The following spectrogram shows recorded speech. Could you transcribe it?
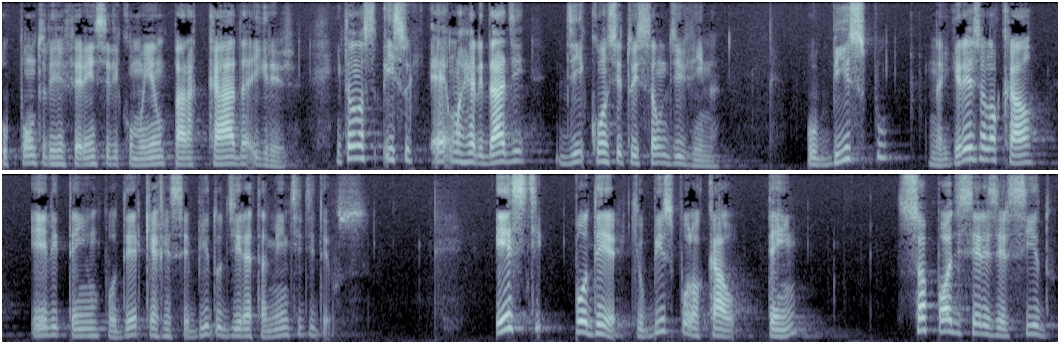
o ponto de referência de comunhão para cada igreja. Então, nós, isso é uma realidade de constituição divina. O bispo, na igreja local, ele tem um poder que é recebido diretamente de Deus. Este poder que o bispo local tem só pode ser exercido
